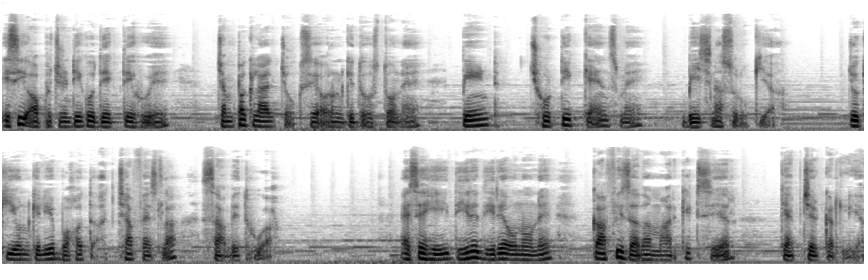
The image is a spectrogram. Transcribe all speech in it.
इसी अपॉर्चुनिटी को देखते हुए चंपकलाल चौक से और उनके दोस्तों ने पेंट छोटी कैंस में बेचना शुरू किया, जो कि उनके लिए बहुत अच्छा फैसला साबित हुआ। ऐसे ही धीरे धीरे उन्होंने काफ़ी ज़्यादा मार्केट शेयर कैप्चर कर लिया,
